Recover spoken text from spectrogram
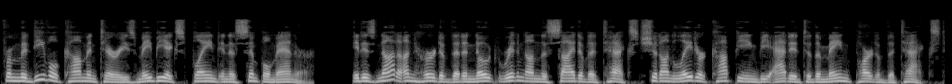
from medieval commentaries may be explained in a simple manner. It is not unheard of that a note written on the side of a text should on later copying be added to the main part of the text.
